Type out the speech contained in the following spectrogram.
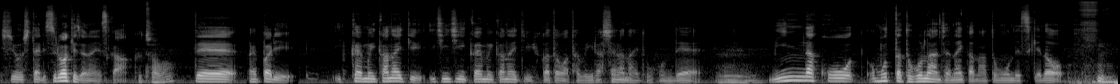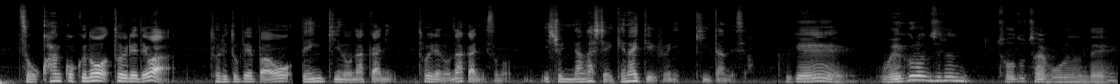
使用したりするわけじゃないですか 그쵸? でやっぱり1回も行かないという1日に1回も行かないという方は多分いらっしゃらないと思うんで 음, みんなこう思ったところなんじゃないかなと思うんですけどそう韓国のトイレではトイレットペーパーを便器の中にトイレの中にその一緒に流しちゃいけないっていうふうに聞いたんですよ。 그게 왜 그런지는 저도 잘 모르는데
